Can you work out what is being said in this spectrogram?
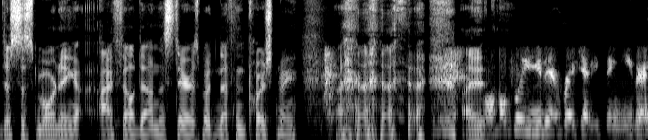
just this morning I fell down the stairs, but nothing pushed me. I, well, hopefully you didn't break anything either.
